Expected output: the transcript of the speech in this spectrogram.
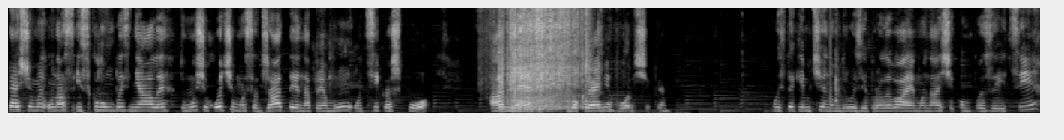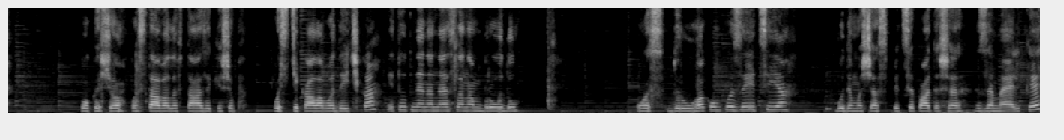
те, що ми у нас із клумби зняли, тому що хочемо саджати напряму у ці кашпо, а не в окремі горщики. Ось таким чином, друзі, проливаємо наші композиції. Поки що поставили в тазики, щоб постікала водичка і тут не нанесла нам бруду. Ось друга композиція. Будемо зараз підсипати ще земельки.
